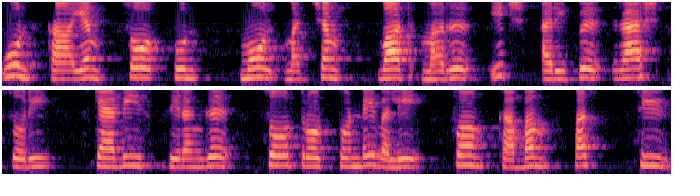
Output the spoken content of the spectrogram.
ஊன் காயம் சோர் புண் மோல் மச்சம் வாட் மறு இச் அரிப்பு ரேஷ் சொறி ஸ்கேபீஸ் சிரங்கு சோர் த்ரோட் தொண்டை வலி ஃபேர்ம் கபம் பஸ் சீழ்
